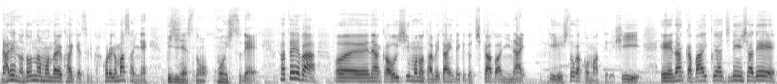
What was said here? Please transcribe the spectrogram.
誰のどんな問題を解決するかこれがまさにねビジネスの本質で。例えば、えーなんか美味しいものを食べたいんだけど近場にない。っていう人が困ってるし、えーなんかバイクや自転車で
